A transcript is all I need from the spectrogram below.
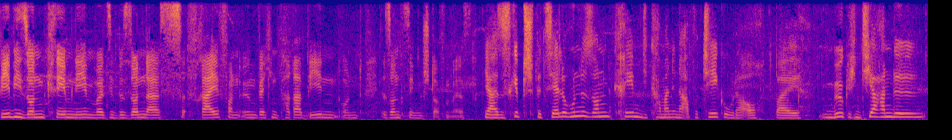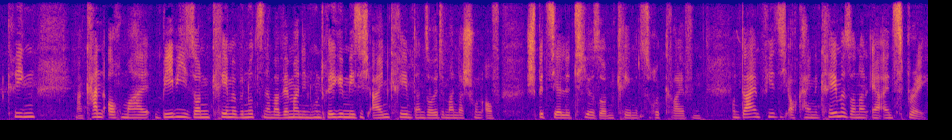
Babysonnencreme nehmen, weil sie besonders frei von irgendwelchen Parabenen und sonstigen Stoffen ist? Ja, also es gibt spezielle Hundesonnencreme, die kann man in der Apotheke oder auch bei möglichen Tierhandel kriegen. Man kann auch mal Babysonnencreme benutzen, aber wenn man den Hund regelmäßig eincremt, dann sollte man da schon auf spezielle Tiersonnencreme zurückgreifen. Und da empfiehlt sich auch keine Creme, sondern eher ein Spray.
